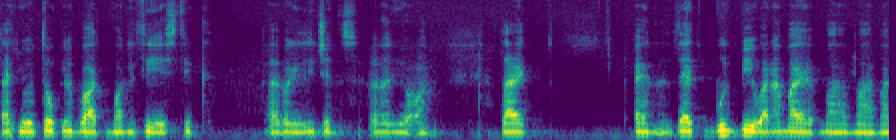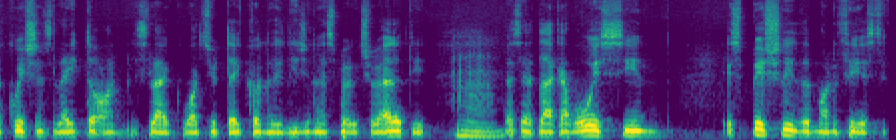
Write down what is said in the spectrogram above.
like you were talking about monotheistic uh, religions earlier on, like, and that would be one of my, my, my, my questions later on. It's like, what's your take on religion and spirituality? Mm. Is that like I've always seen, especially the monotheistic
